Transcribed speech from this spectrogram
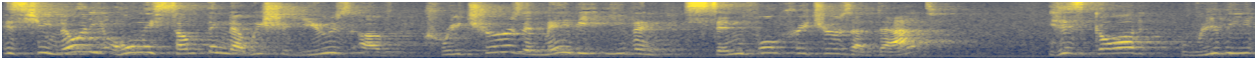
Is humility only something that we should use of creatures and maybe even sinful creatures at that? Is God really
